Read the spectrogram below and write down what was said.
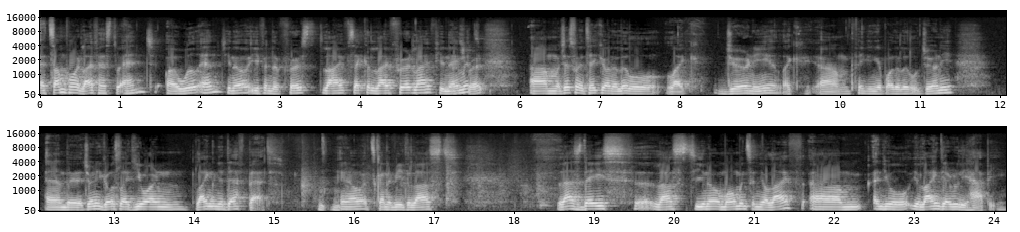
at some point, life has to end or will end. You know, even the first life, second life, third life, you name That's it. Um, I just want to take you on a little like journey, like um, thinking about a little journey, and the journey goes like you are lying on your deathbed. You know, it's going to be the last last days, uh, last you know moments in your life, um, and you'll you're lying there really happy.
